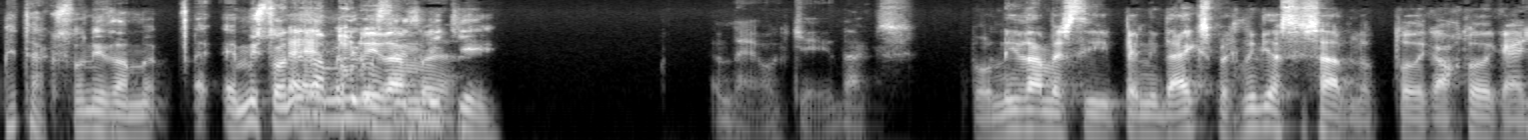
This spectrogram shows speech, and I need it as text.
Εντάξει, τον είδαμε. Ε, εμείς τον ε, είδαμε τον λίγο είδαμε... στην Ναι, OK, okay, εντάξει. Τον είδαμε στη 56 παιχνίδια στη Σάρλοτ το 18-19.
